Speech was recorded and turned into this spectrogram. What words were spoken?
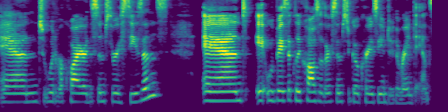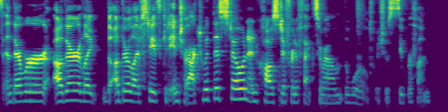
and would require the Sims 3 seasons. And it would basically cause other Sims to go crazy and do the rain dance. And there were other, like, the other life states could interact with this stone and cause different effects around the world, which was super fun.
